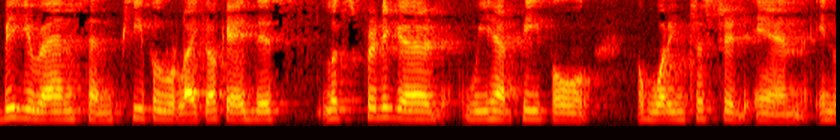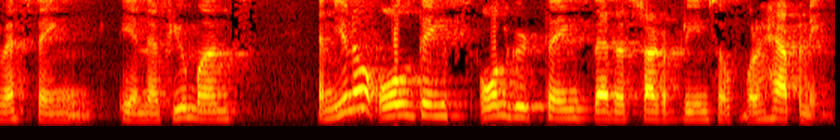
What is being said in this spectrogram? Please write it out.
big events, and people were like, "Okay, this looks pretty good." We had people who were interested in investing in a few months, and you know, all things, all good things that a startup dreams of were happening.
